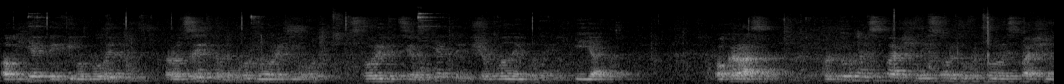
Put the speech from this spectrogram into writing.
об'єкти, які б були розвитками кожного регіону. Створити ці об'єкти, щоб вони були і як окраса культурної спадщини, історико-культурної спадщини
